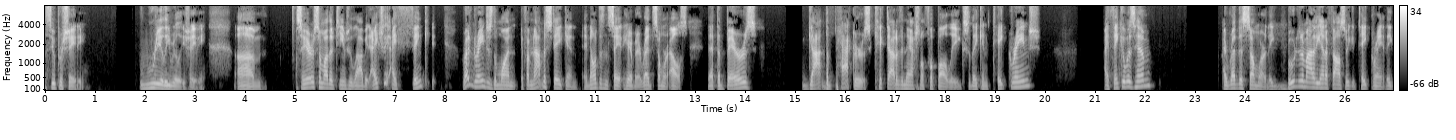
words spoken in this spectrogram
Super shady. Really, really shady. Um, so here are some other teams who lobbied. Actually, I think Red Grange is the one, if I'm not mistaken, I know it doesn't say it here, but I read somewhere else that the Bears got the Packers kicked out of the National Football League so they can take Grange. I think it was him. I read this somewhere. They booted him out of the NFL so he could take Grange. They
